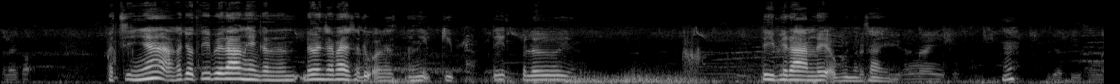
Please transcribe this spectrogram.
อะไรก็ ปะ สิเนี่ยเขาเจะตีไปด้านแห่งกันเดินสายไฟสะดวกแล้วอันนี้กิบติดไปเลย ตีเพดานเลยเอาบุญยังใส่ตีทั้งในถูกหึเดี๋ยวตีทั้งใน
